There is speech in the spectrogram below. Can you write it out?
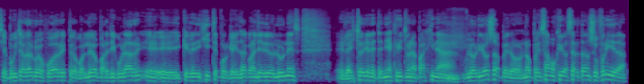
si pudiste hablar con los jugadores, pero con Leo en particular, eh, eh, ¿y qué le dijiste? Porque ya con el diario del lunes eh, la historia le tenía escrito una página gloriosa, pero no pensamos que iba a ser tan sufrida.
